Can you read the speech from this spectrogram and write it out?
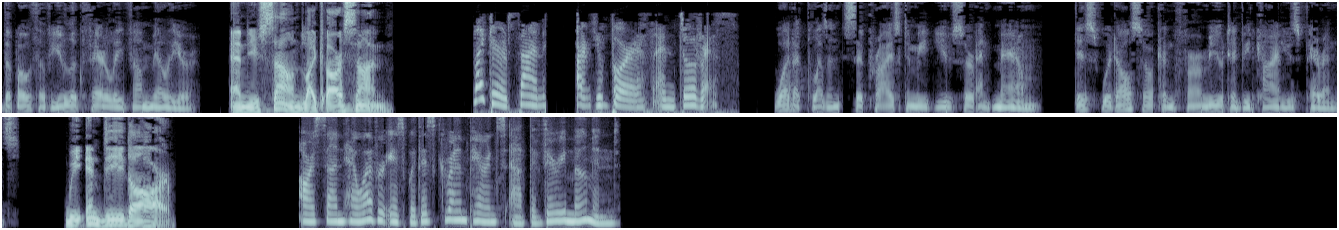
The both of you look fairly familiar. And you sound like our son. Like your son, aren't you Boris and Doris? What a pleasant surprise to meet you, sir and ma'am. This would also confirm you to be Caillou's parents. We indeed are. Our son, however, is with his grandparents at the very moment.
